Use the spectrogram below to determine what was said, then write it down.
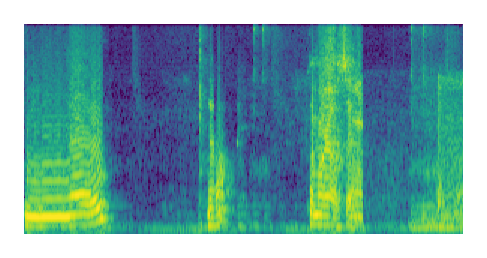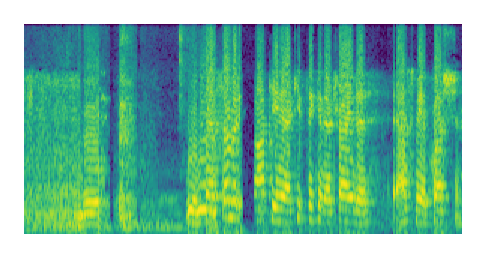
No. No? Somewhere else. then. No. Yeah, somebody's talking, and I keep thinking they're trying to ask me a question.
